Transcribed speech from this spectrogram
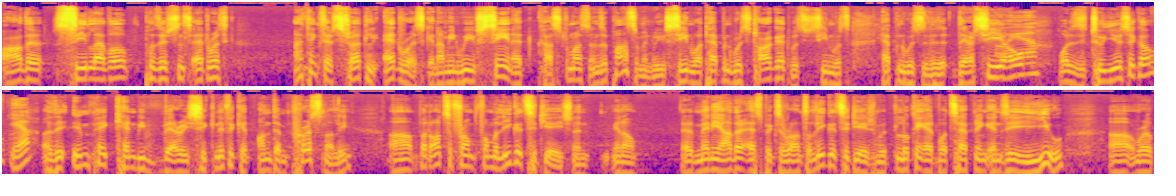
are the C-level positions at risk? I think they're certainly at risk. And I mean, we've seen at customers in the past. I mean, we've seen what happened with Target, we've seen what happened with the, their CEO. Oh, yeah. What is it, two years ago? Yeah. Uh, the impact can be very significant on them personally, uh, but also from, from a legal situation. And, you know, there are many other aspects around the legal situation. But looking at what's happening in the EU, uh, where a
